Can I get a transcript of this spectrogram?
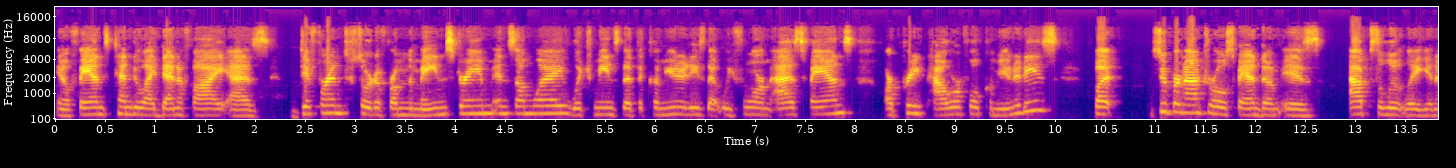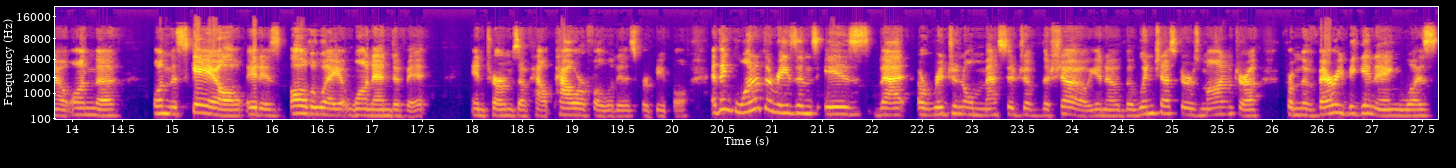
You know, fans tend to identify as different sort of from the mainstream in some way, which means that the communities that we form as fans are pretty powerful communities. But Supernatural's fandom is absolutely, you know, on the on the scale, it is all the way at one end of it in terms of how powerful it is for people. I think one of the reasons is that original message of the show. You know, the Winchester's mantra from the very beginning was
